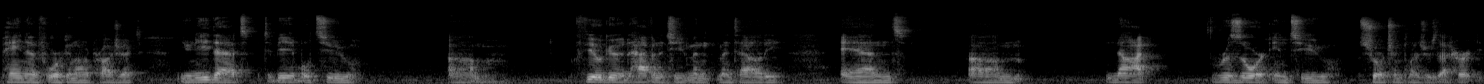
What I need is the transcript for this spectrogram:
pain of working on a project you need that to be able to um, feel good, have an achievement mentality, and um, not resort into short term pleasures that hurt you.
